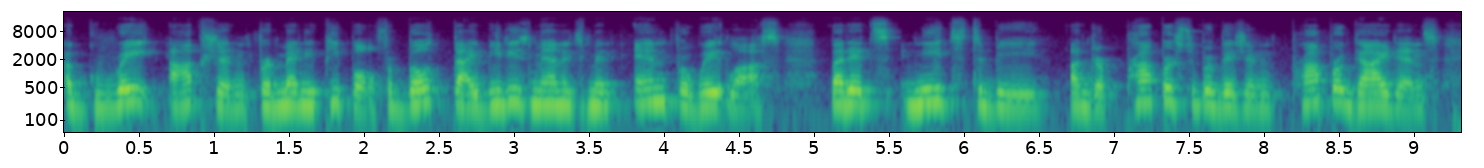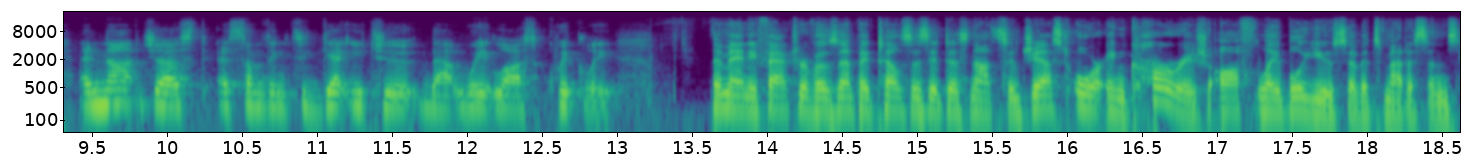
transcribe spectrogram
a great option for many people for both diabetes management and for weight loss, but it needs to be under proper supervision, proper guidance, and not just as something to get you to that weight loss quickly. The manufacturer of Ozempic tells us it does not suggest or encourage off label use of its medicines.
